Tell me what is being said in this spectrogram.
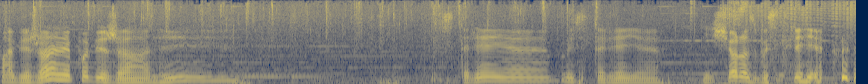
Побежали, побежали. Быстрее, быстрее. Еще раз быстрее.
